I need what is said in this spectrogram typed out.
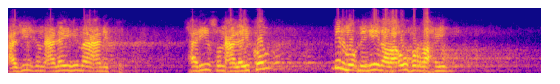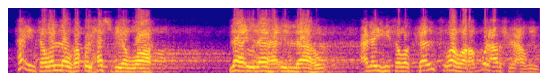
عزيز عليه ما عنتم. حريص عليكم بالمؤمنين رؤوف رحيم. فإن تولوا فقل حسبي الله. لا إله إلا هو. عليه توكلت وهو رب العرش العظيم.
